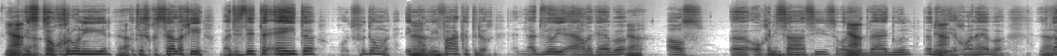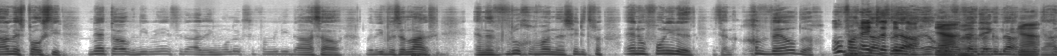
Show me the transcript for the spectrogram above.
ja. Is het zo groen hier? Ja. Het is gezellig hier. Wat is dit te eten? Godverdomme, ik Ja. kom hier vaker terug. En dat wil je eigenlijk hebben Ja. als eh, organisatie, zoals Ja. wat wij doen. Dat Ja. wil je gewoon hebben. Dus Ja. daarom is het positief. Net ook die mensen daar, die Molukse familie daar zo, we liepen ze langs. En dan vroegen van, dan zit het van, en hoe vonden jullie het? Het is een geweldig. Onvergetelijke dag. Ja, Ja. onvergetelijke dag. Ja. Ja,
